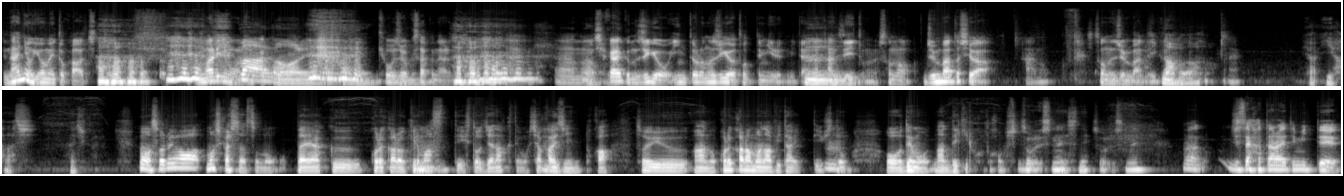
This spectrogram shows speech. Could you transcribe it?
で何を読めとかはちょっとあまりにもなんかこう、あまりにも大変教授臭くなるので、はいあの社会学の授業イントロの授業を取ってみるみたいな感じでいいと思います。その順番としてはあのその順番でいいかなと。なるほどはいいや、いい話。確かに。まあ、それは、もしかしたら、その、大学、これから受けますっていう人じゃなくても、社会人とか、そういう、あの、これから学びたいっていう人をでも、なんできることかもしれないそうですね。そうですね。まあ、実際働いてみて、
